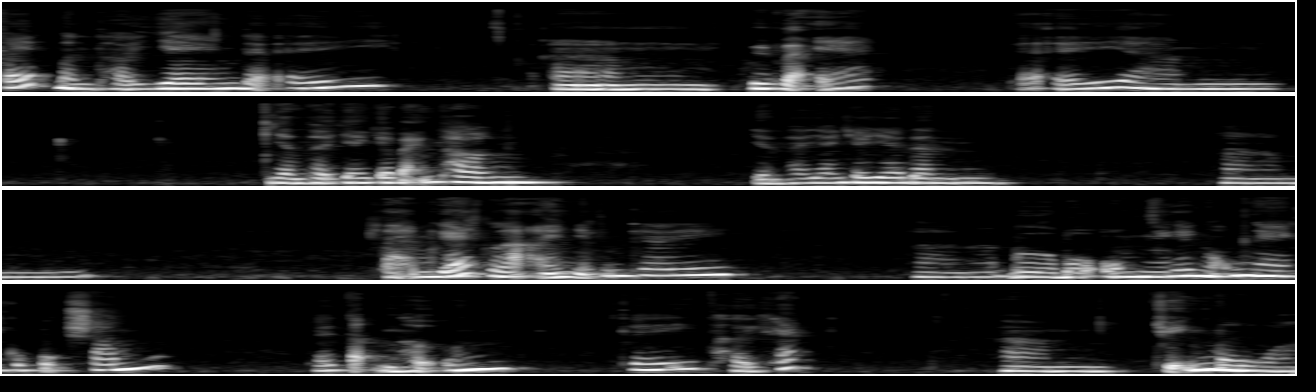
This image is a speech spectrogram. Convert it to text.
phép mình thời gian để, ờm, vui vẻ, để, ờm dành thời gian cho bản thân, dành thời gian cho gia đình. Ờm tạm gác lại những cái, à, bừa bộn, những cái ngổn ngang của cuộc sống để tận hưởng cái thời khắc, ờm, chuyển mùa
